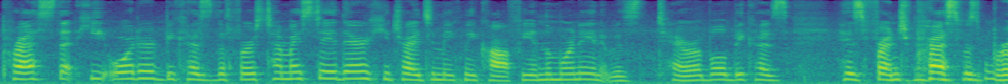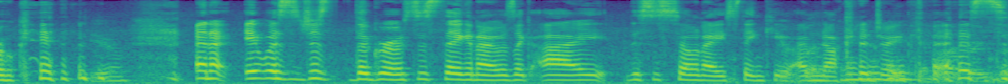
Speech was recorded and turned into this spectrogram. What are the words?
press that he ordered because the first time I stayed there, he tried to make me coffee in the morning, and it was terrible because his French press was broken. Yeah. And I, it was just the grossest thing. And I was like, I, this is so nice. Thank you. I'm not going to drink this.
